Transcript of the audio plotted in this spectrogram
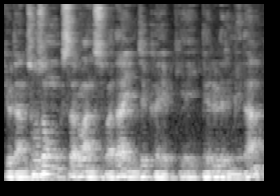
교단 소속 목사로 안수받아 임직하였기에 입회를 드립니다.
